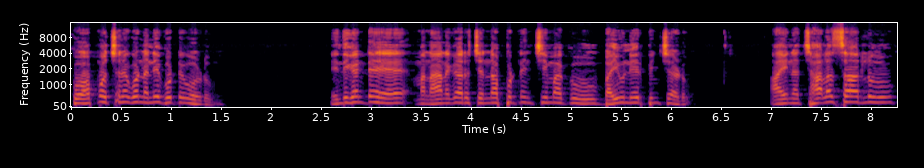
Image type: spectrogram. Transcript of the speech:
కోపం వచ్చినా కూడా నన్నే కొట్టేవాడు. ఎందుకంటే మా నాన్నగారు చిన్నప్పటి నుంచి మాకు భయం నేర్పించాడు. ఆయన చాలాసార్లు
